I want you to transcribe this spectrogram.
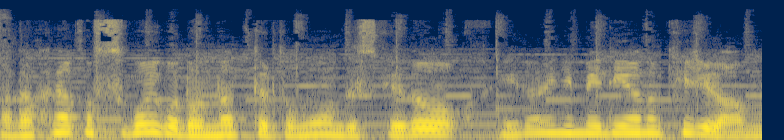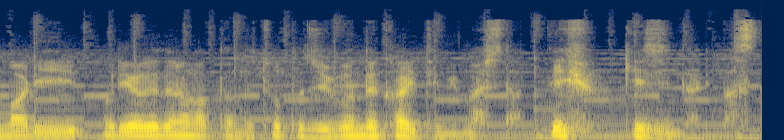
まあ、なかなかすごいことになってると思うんですけど、意外にメディアの記事があんまり取り上げてなかったんで、ちょっと自分で書いてみましたっていう記事になります。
